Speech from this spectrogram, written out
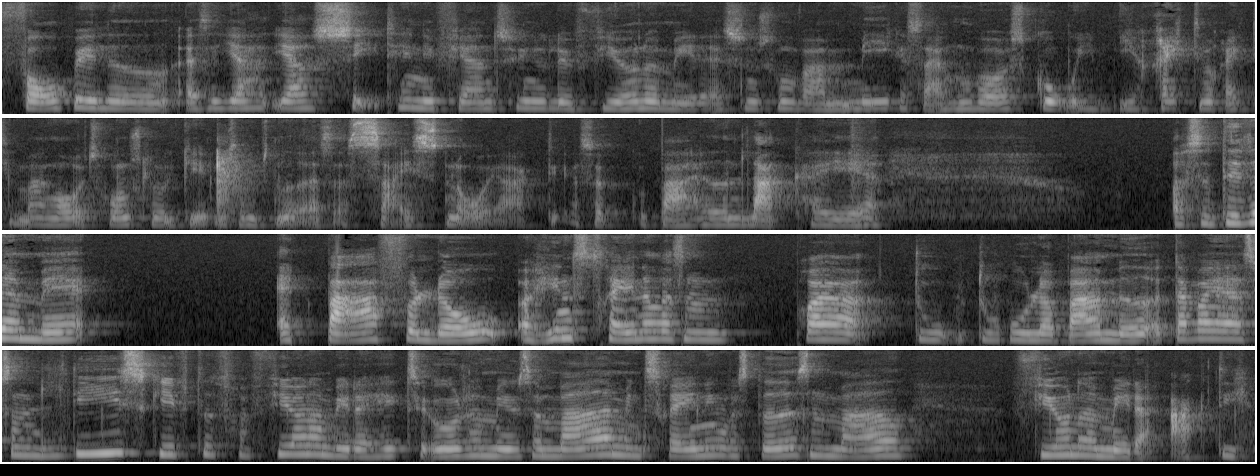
forbillede. Altså, jeg, jeg har set hende i fjernsynet løbe 400 meter. Jeg synes, hun var mega sej. Hun var også god i, i rigtig, rigtig mange år. Jeg tror, hun slog igennem som sådan noget, altså 16-årig-agtig, og så bare havde en lang karriere. Og så det der med, at bare få lov, og hendes træner var sådan, prøv at du, du ruller bare med. Og der var jeg sådan lige skiftet fra 400 meter hæk til 800 meter, så meget af min træning var stadig sådan meget 400 meter-agtig,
